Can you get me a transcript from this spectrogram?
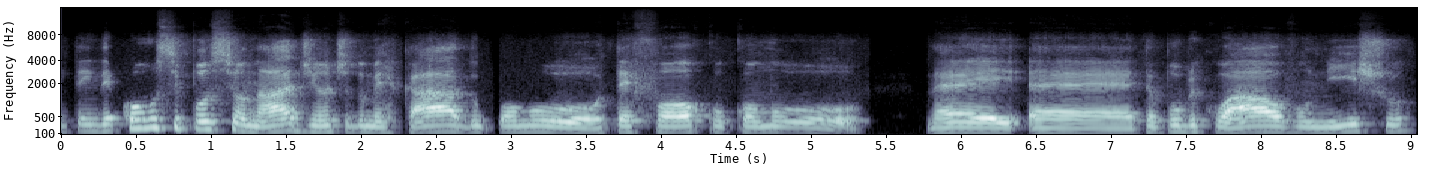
entender como se posicionar diante do mercado, como ter foco, como né, é, ter um público-alvo, um nicho,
